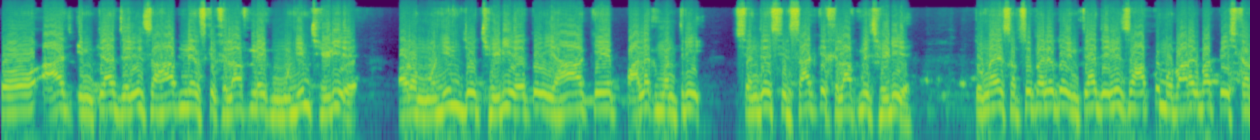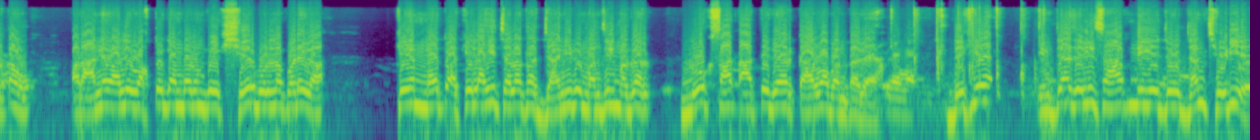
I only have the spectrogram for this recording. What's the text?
तो आज इम्तियाज़ जलील साहब ने उसके खिलाफ में एक मुहिम छेड़ी है, और वो मुहिम जो छेड़ी है तो यहाँ के पालक मंत्री संजय सिरसाट के खिलाफ में छेड़ी है। तो मैं सबसे पहले तो इम्तियाज़ जलील साहब को मुबारकबाद पेश करता हूँ और आने वाले वक्तों के अंदर उनको एक शेर बोलना पड़ेगा कि मैं तो अकेला ही चला था जानी मंजिल मगर लोग साथ आते गए और कारवा बनता गया। देखिए, इम्तियाज़ अली साहब ने ये जो जंग छेड़ी है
